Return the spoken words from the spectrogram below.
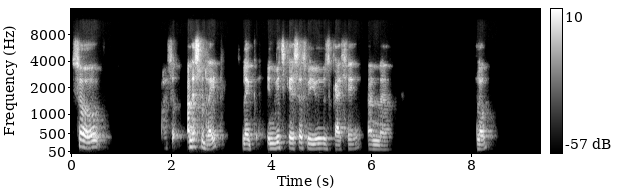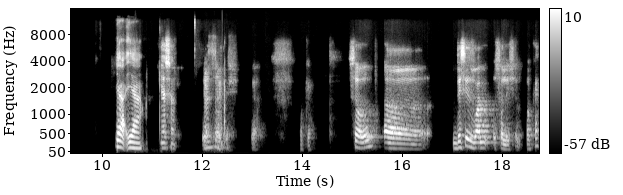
so so understood, right? Like in which cases we use cache and uh, hello. Yeah, yeah. Yes, sir. Yes, Rakesh. Yeah. Okay. So uh, this is one solution. Okay.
